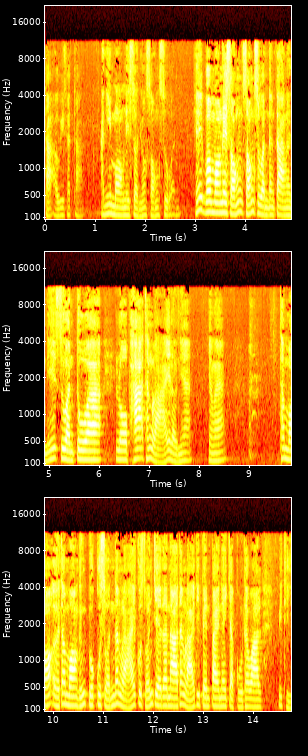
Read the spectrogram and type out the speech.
ตอวิคตาอันนี้มองในส่วนของสองส่วน เฮ้ยพอมองในสองสองส่วนต่าง ๆ เหล่านี้ ส่วนตัวโลภะทั้งหลายเหล่านี้ใช่ไหมถ้ามองเออถ้ามองถึงตัวกุศลทั้งหลาย กุศลเจตนาทั้งหลายที่เป็นไปในจักกูทวารวิถี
